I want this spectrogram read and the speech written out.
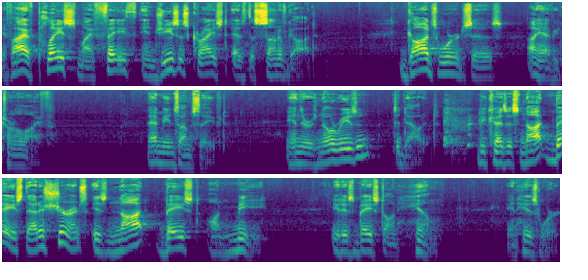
If I have placed my faith in Jesus Christ as the Son of God, God's Word says I have eternal life. That means I'm saved. And there is no reason to doubt it because it's not based, that assurance is not based on me, it is based on Him and His Word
